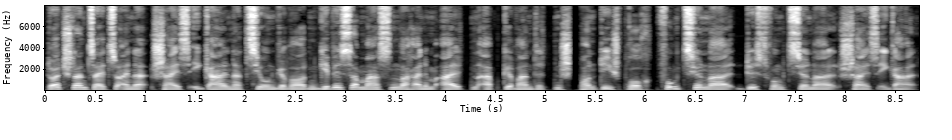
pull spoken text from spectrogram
Deutschland sei zu einer Scheißegal-Nation geworden, gewissermaßen nach einem alten, abgewandelten Sponti-Spruch funktional, dysfunktional, scheißegal.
